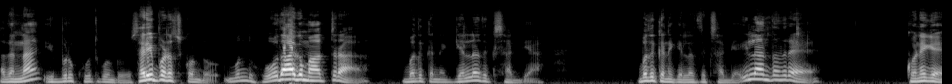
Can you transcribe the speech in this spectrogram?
ಅದನ್ನು ಇಬ್ಬರು ಕೂತ್ಕೊಂಡು, ಸರಿಪಡಿಸ್ಕೊಂಡು, ಮುಂದೆ ಹೋದಾಗ ಮಾತ್ರ ಬದುಕನ್ನು ಗೆಲ್ಲೋದಕ್ಕೆ ಸಾಧ್ಯ? ಬದುಕನ್ನು ಗೆಲ್ಲೋದಕ್ಕೆ ಸಾಧ್ಯ? ಇಲ್ಲ ಅಂತಂದರೆ ಕೊನೆಗೆ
